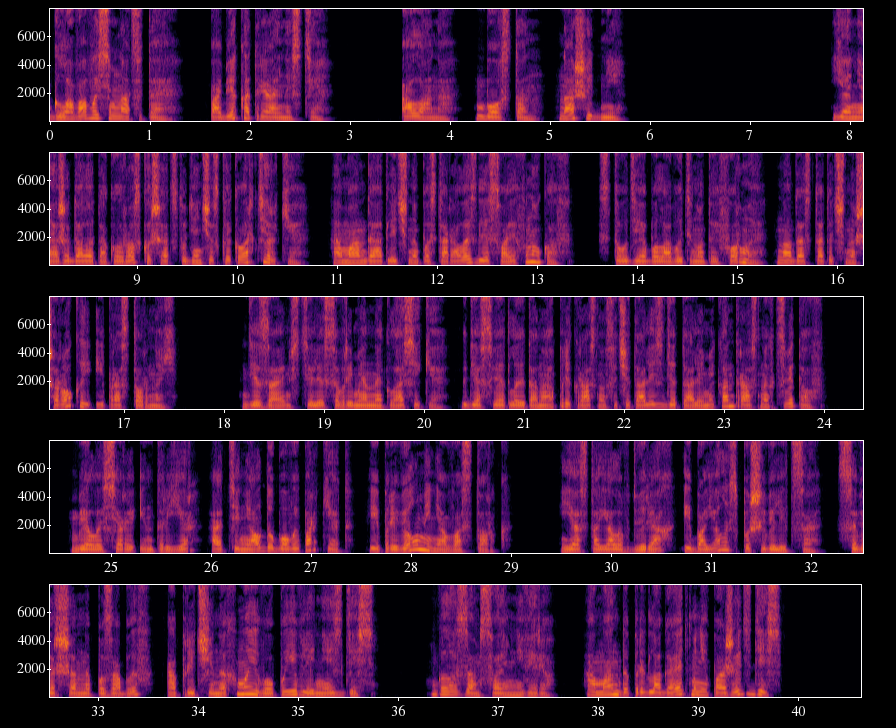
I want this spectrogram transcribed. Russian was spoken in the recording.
Глава 18. Побег от реальности. Алана. Бостон. Наши дни. Я не ожидала такой роскоши от студенческой квартирки. Аманда отлично постаралась для своих внуков. Студия была вытянутой формы, но достаточно широкой и просторной. Дизайн в стиле современной классики, где светлые тона прекрасно сочетались с деталями контрастных цветов. Бело-серый интерьер оттенял дубовый паркет и привел меня в восторг. Я стояла в дверях и боялась пошевелиться, совершенно позабыв о причинах моего появления здесь. Глазам своим не верю. Аманда предлагает мне пожить здесь.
